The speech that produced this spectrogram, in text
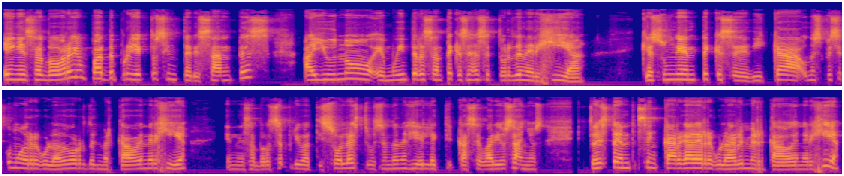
En El Salvador hay un par de proyectos interesantes. Hay uno eh, muy interesante que es en el sector de energía, que es un ente que se dedica a una especie como de regulador del mercado de energía en El Salvador se privatizó la distribución de energía eléctrica hace varios años. Entonces, este ente se encarga de regular el mercado de energía.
